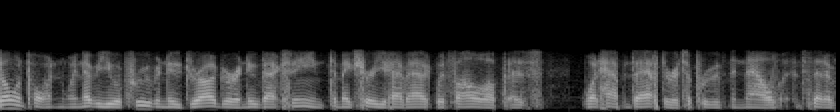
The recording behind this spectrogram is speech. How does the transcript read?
so important whenever you approve a new drug or a new vaccine to make sure you have adequate follow up as what happens after it's approved. And now, instead of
